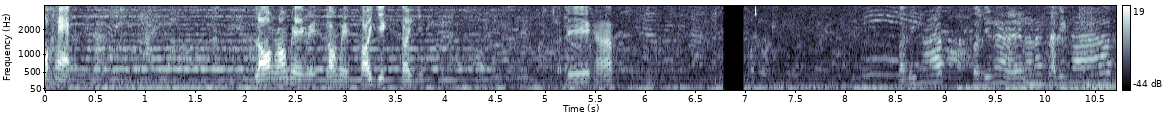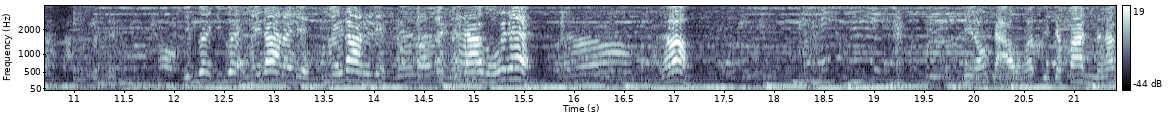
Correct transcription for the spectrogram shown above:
เอาแขกร้องร้องเพลงนี่ร้องเพลงซอยยิกซอยยิกสวัสดีครับ สวัสดีครับ สวัสดีหน้าไหนอยนะสวัสดีครับ ยิ้มด้วยยิ้มด้วยเงยหน้าหน่อยดิเงยหน้าหน่อยดิเงยหน้าผมไม่ได้เดี๋ยวนี่น้องสาวผมครับเดี๋ยวจะปั้นนะครับ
